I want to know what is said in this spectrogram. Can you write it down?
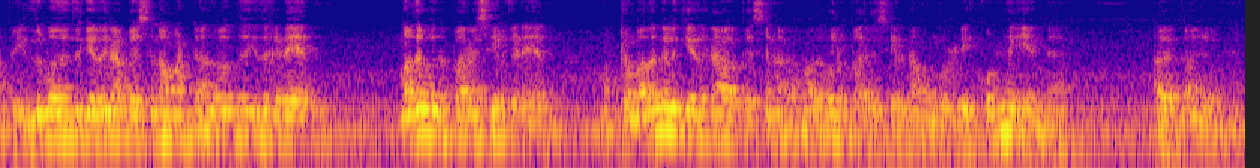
அப்ப இந்து மதத்துக்கு எதிராக பேசினா மட்டும் அது வந்து இது கிடையாது. மத விருப்ப அரசியல் கிடையாது. மற்ற மதங்களுக்கு எதிராக பேசினாலும் மத விருப்ப அரசியல்னா உங்களுடைய கொள்கை என்ன? அதைத்தான் சொல்றேன்.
